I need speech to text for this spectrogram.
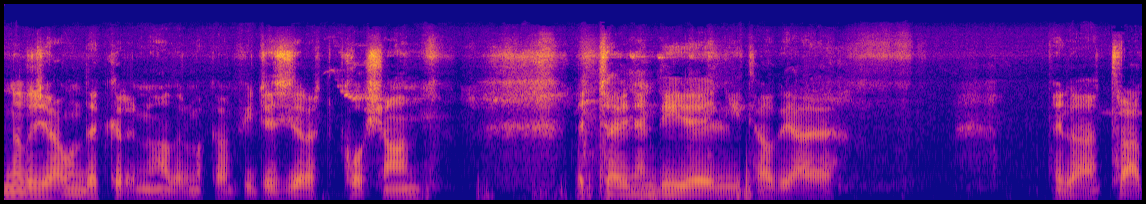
نرجع ونذكر إنه هذا المكان في جزيرة كوشان. التايلاندية اللي تابعة إلى تراد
